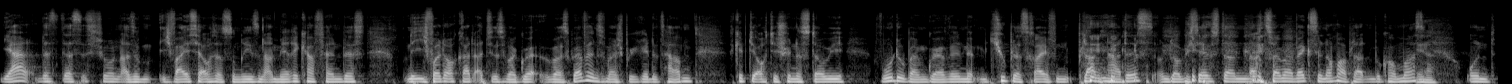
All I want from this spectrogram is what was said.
Ja, das, das ist schon, also ich weiß ja auch, dass du ein riesen Amerika-Fan bist. Und ich wollte auch gerade, als wir über, über das Graveln zum Beispiel geredet haben, es gibt ja auch die schöne Story, wo du beim Graveln mit einem Tubeless-Reifen Platten hattest und glaube ich selbst dann nach zweimal Wechsel nochmal Platten bekommen hast. Ja. Und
